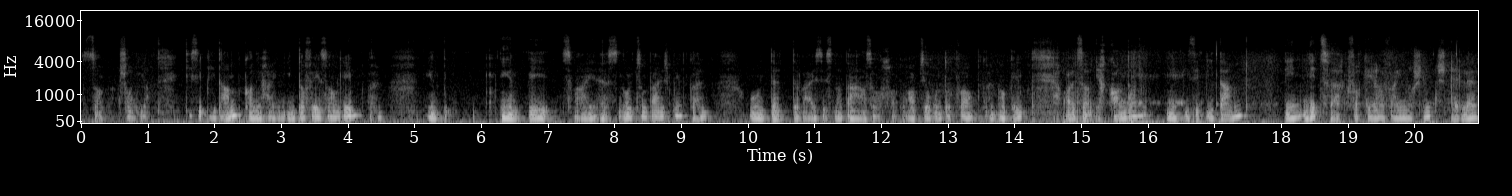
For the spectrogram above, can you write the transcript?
So, schon hier. TCP-Dump kann ich ein Interface angeben, weil INB2S0 zum Beispiel, gell? und der Device ist noch da, also ich habe sie runtergefahren, gell? okay. Also ich kann dann mit BDAMP den Netzwerkverkehr auf einer Schnittstelle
